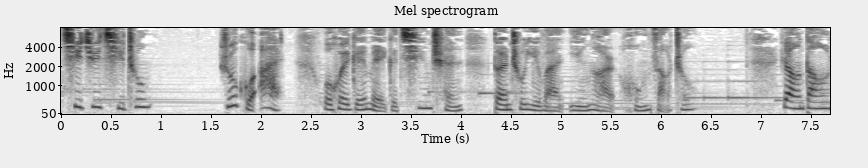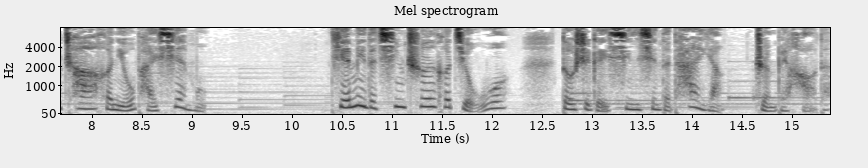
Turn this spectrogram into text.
栖居其中，如果爱，我会给每个清晨端出一碗银耳红枣粥，让刀叉和牛排羡慕。甜蜜的青春和酒窝，都是给新鲜的太阳准备好的。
